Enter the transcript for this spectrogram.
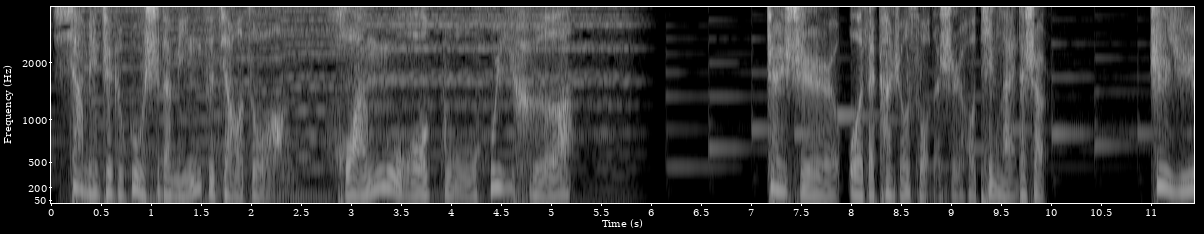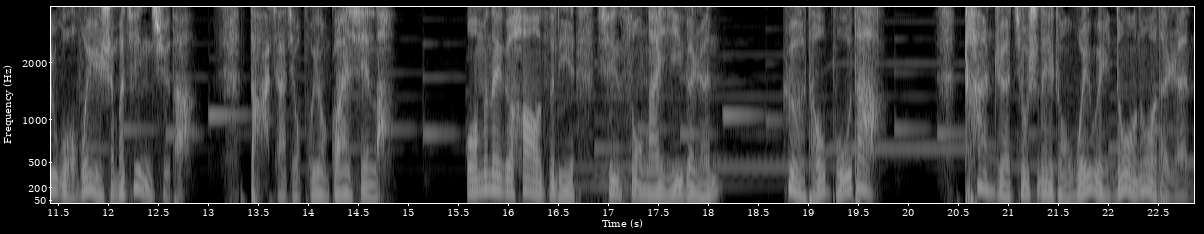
下面这个故事的名字叫做《还我骨灰盒》。这是我在看守所的时候听来的事儿。至于我为什么进去的，大家就不用关心了。我们那个号子里新送来一个人，个头不大，看着就是那种唯唯诺诺的人，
